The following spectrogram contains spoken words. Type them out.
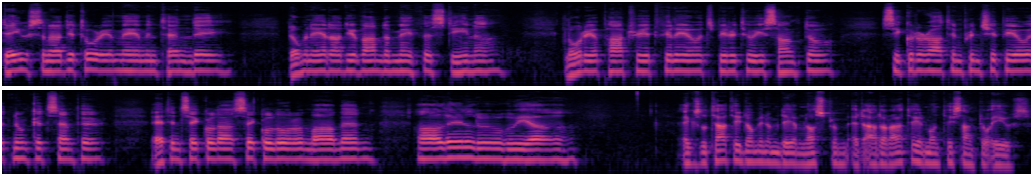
Deus in adiutorium meam intende, Domine adiuvandum me festina, Gloria Patri et Filio et Spiritui Sancto, sic erat in principio et nunc et semper, et in saecula saeculorum. Amen. Alleluia. Exultate Dominum Deum nostrum et adorate in monte sancto eius.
